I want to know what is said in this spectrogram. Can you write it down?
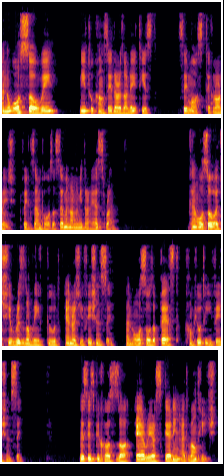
And also we need to consider the latest CMOS technology, for example, the 7 nanometer SRAM, can also achieve reasonably good energy efficiency and also the best compute efficiency. This is because the area scaling advantage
